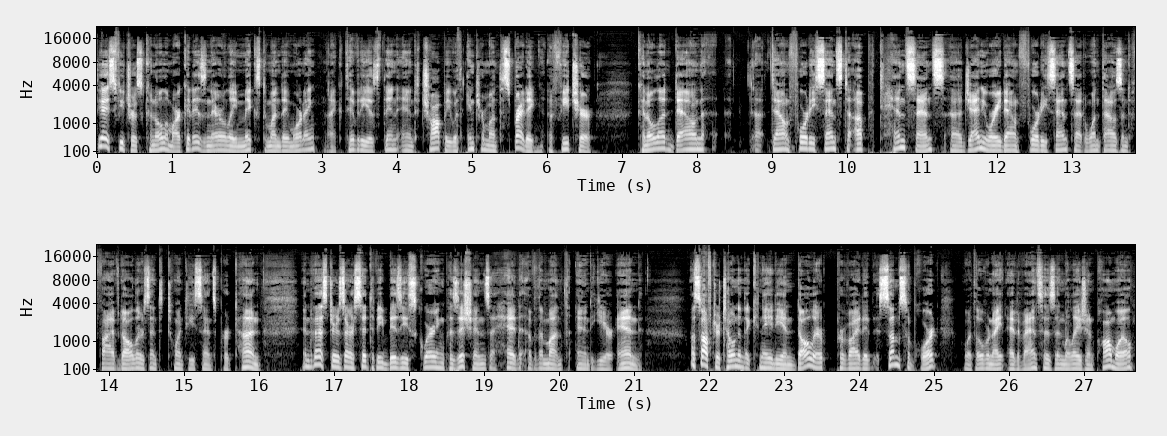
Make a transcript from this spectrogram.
The ICE futures canola market is narrowly mixed Monday morning. Activity is thin and choppy with intermonth spreading a feature. Canola down uh, down 40 cents to up 10 cents. Uh, January down 40 cents at $1,005.20 per ton. Investors are said to be busy squaring positions ahead of the month and year end. A softer tone in the Canadian dollar provided some support, with overnight advances in Malaysian palm oil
